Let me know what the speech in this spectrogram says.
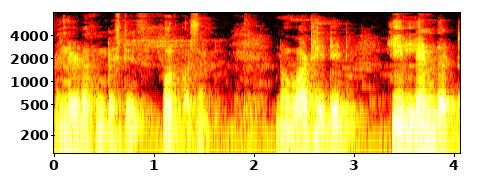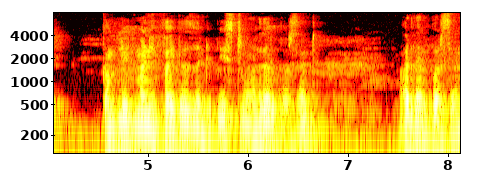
and rate of interest is 4%. Now what he did, he lent that complete money 5000 rupees to another person, other person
